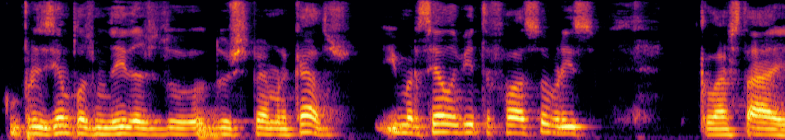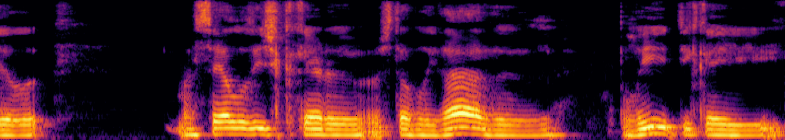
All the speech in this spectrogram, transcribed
como por exemplo as medidas do, dos supermercados. E Marcelo evita falar sobre isso. Que lá está, ele. Marcelo diz que quer estabilidade política e.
